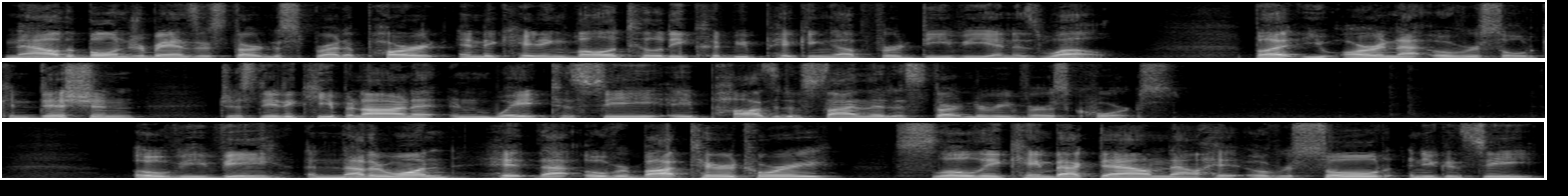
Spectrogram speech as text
Now the Bollinger Bands are starting to spread apart, indicating volatility could be picking up for DVN as well. But you are in that oversold condition. Just need to keep an eye on it and wait to see a positive sign that it's starting to reverse course. OVV, another one, hit that overbought territory, slowly came back down, now hit oversold. And you can see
